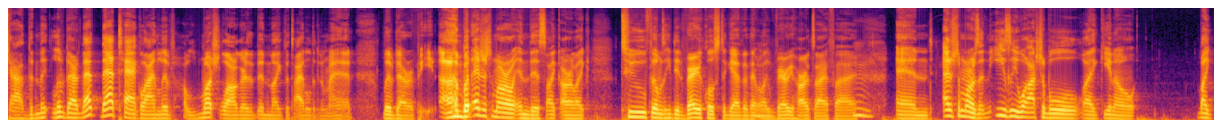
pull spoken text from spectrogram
God, the Live Die that that tagline lived much longer than like the title did in my head. Live Die Repeat. Um, but Edge of Tomorrow and this like are like two films he did very close together that were like very hard sci-fi. And Edge of Tomorrow is an easily watchable like you know like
